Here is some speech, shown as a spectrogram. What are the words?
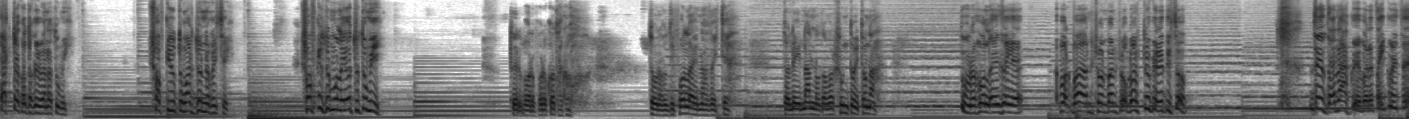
একটা কথা কইবে না তুমি? সব কিছু তোমার জন্য হয়েছে। সব কিছুর মূলে হচ্ছে তুমি। তোর বড় বড় কথা কো তোমরা যদি পলাই না যাইতে, তাহলে এই নান্ন তো শুনতে হইতো না। তোমরা পলাই যাই আমার মান সম্মান সব নষ্ট করে দিছ। যে তা না কই এবারে তাই কইছে।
